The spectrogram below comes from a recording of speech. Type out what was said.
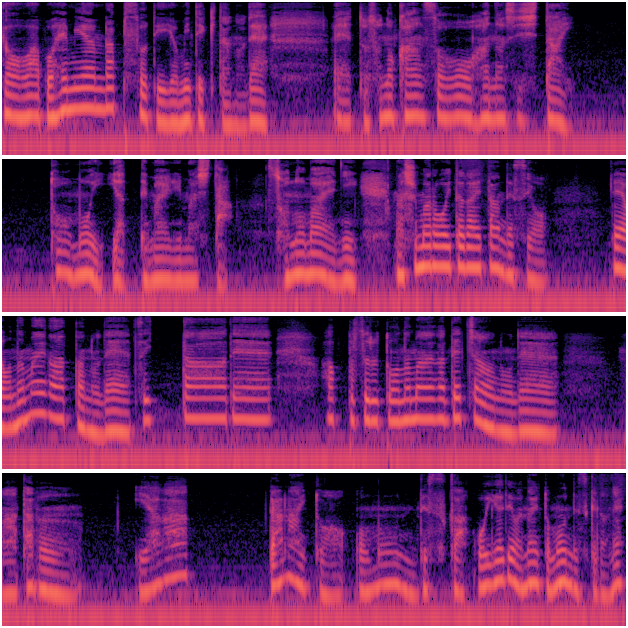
今日はボヘミアン・ラプソディを見てきたので、えっ、と、その感想をお話ししたいと思いやってまいりました。その前にマシュマロをいただいたんですよ。でお名前があったのでツイッターでアップするとお名前が出ちゃうのでまあ多分嫌がらないとは思うんですがお嫌ではないと思うんですけどね。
